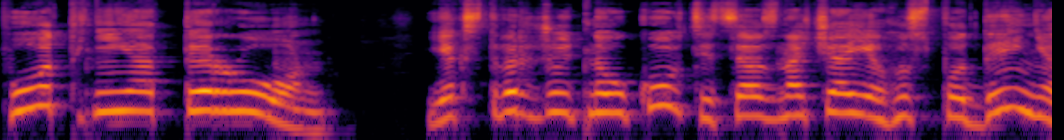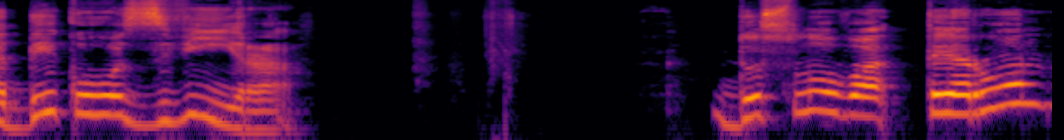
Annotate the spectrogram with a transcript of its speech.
Потніатерон. Як стверджують науковці, це означає господиня дикого звіра. До слова терон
